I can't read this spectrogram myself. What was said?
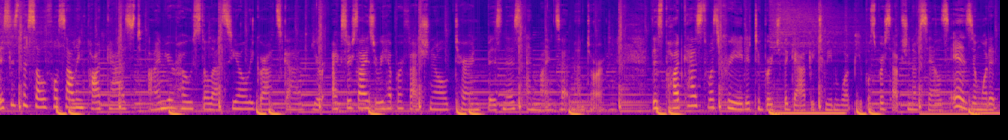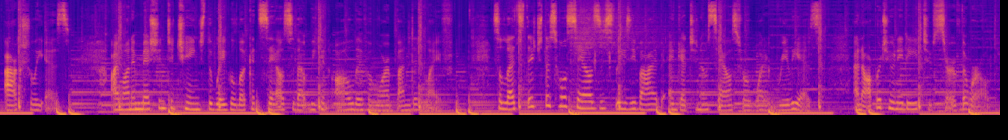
This is the Soulful Selling Podcast. I'm your host, Olesya Oligradska, your exercise rehab professional turned business and mindset mentor. This podcast was created to bridge the gap between what people's perception of sales is and what it actually is. I'm on a mission to change the way we look at sales so that we can all live a more abundant life. So let's ditch this whole sales is sleazy vibe and get to know sales for what it really is an opportunity to serve the world.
